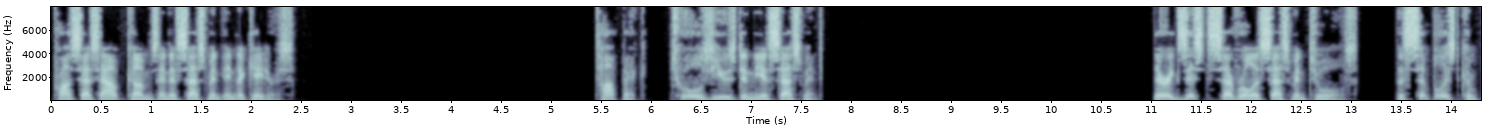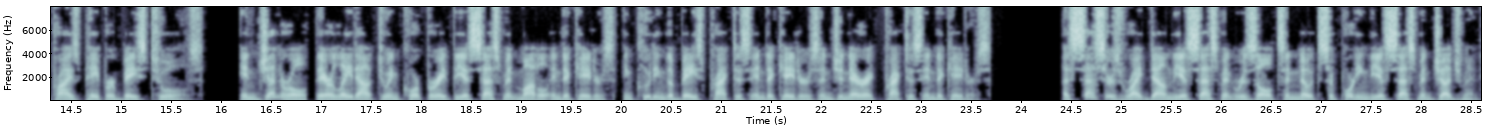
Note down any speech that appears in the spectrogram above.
process outcomes and assessment indicators. Tools used in the assessment There exist several assessment tools. The simplest comprise paper-based tools. In general, they are laid out to incorporate the assessment model indicators, including the base practice indicators and generic practice indicators. Assessors write down the assessment results and notes supporting the assessment judgment.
